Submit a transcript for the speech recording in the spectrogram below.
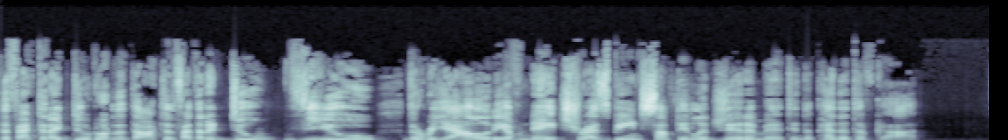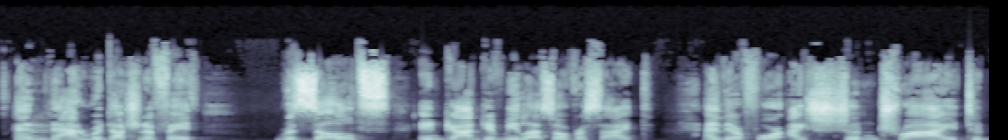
the fact that I do go to the doctor, the fact that I do view the reality of nature as being something legitimate, independent of God. And that reduction of faith results in God giving me less oversight. And therefore I shouldn't try to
